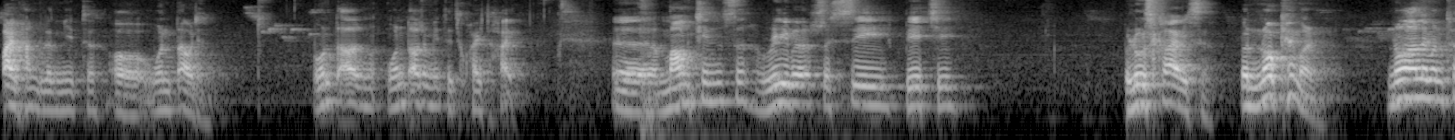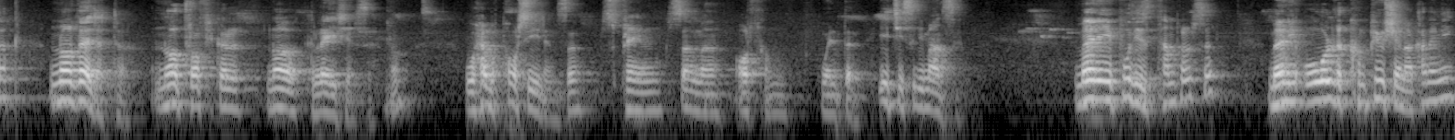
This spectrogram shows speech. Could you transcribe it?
500 meter or 1,000. 1,000 1,000 meters is quite high. Uh, mountains, rivers, sea, beach, blue skies, but no camel, no element, no desert, no tropical, no glaciers. No? We have four seasons, spring, summer, autumn, winter, each three months. Many Buddhist temples, many old Confucian academy,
